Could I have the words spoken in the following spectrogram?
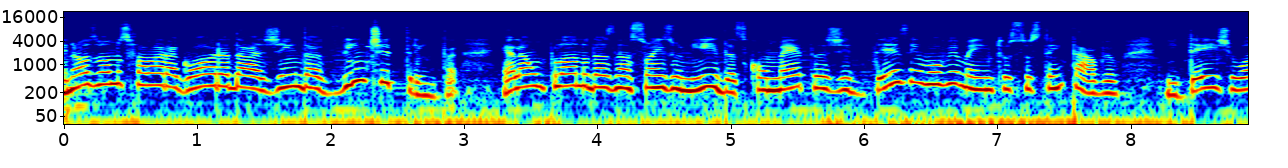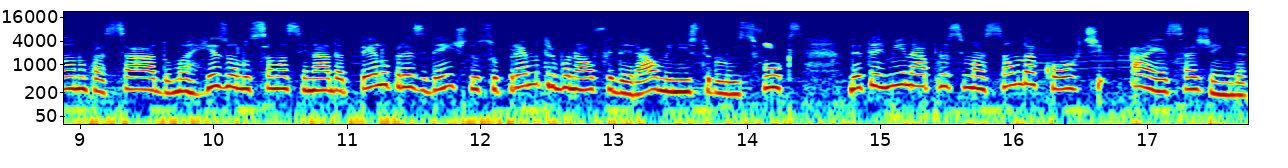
E nós vamos falar agora da Agenda 2030. Ela é um plano das Nações Unidas com metas de desenvolvimento sustentável. E desde o ano passado, uma resolução assinada pelo presidente do Supremo Tribunal Federal, ministro Luiz Fux, determina a aproximação da Corte a essa agenda.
